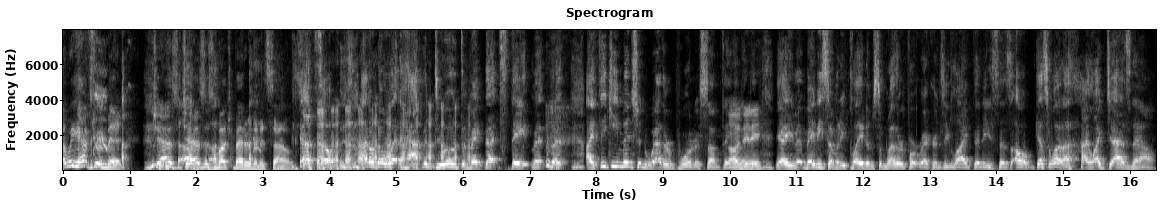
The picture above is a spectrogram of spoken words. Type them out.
uh, we have to admit, jazz jazz is much better than it sounds. so I don't know what happened to him to make that statement, but I think he mentioned Weather Report or something. Oh, And I did think- Yeah, maybe somebody played him some Weather Report records he liked, and he says, "Oh, guess what? I, I like jazz now."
